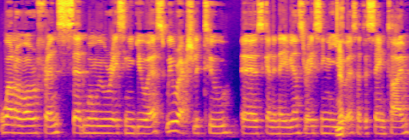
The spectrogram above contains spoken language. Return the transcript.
one of our friends said when we were racing in US. We were actually two uh, Scandinavians racing in Yep. US at the same time.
